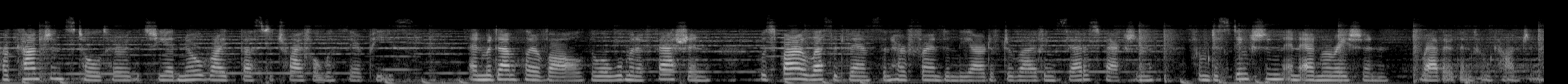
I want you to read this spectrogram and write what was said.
her conscience told her that she had no right thus to trifle with their peace, and Madame Clairval, though a woman of fashion, far less advanced than her friend in the art of deriving satisfaction from distinction and admiration rather than from conscience.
